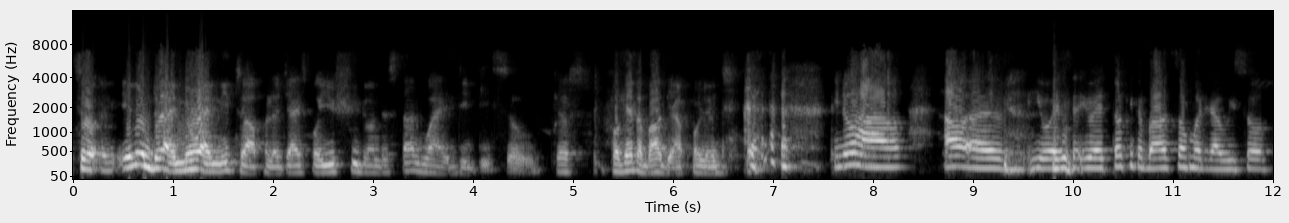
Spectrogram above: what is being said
so even though I know I need to apologize, but you should understand why I did this. So just forget about the apology. you know how how um, you were you were talking about somebody that we saw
